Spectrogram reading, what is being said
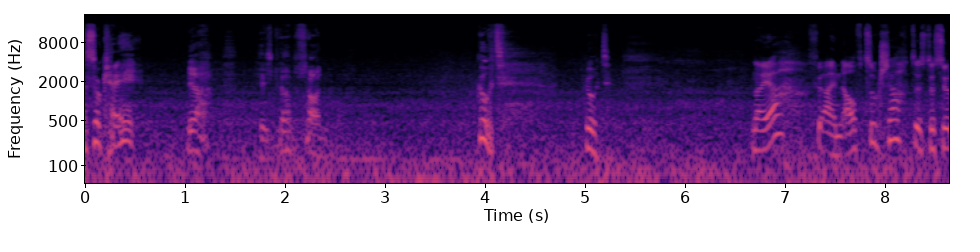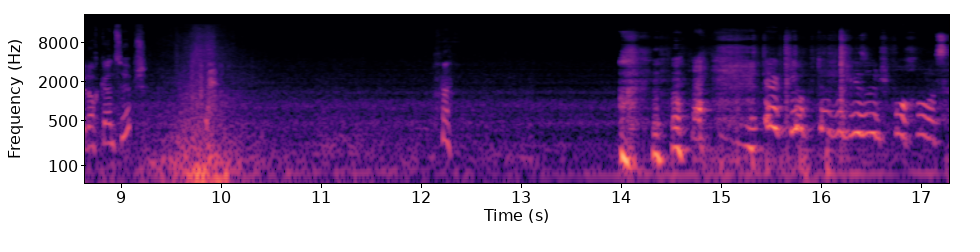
Alles okay? Ja, ich glaube schon. Gut, gut. Naja, für einen Aufzugsschacht ist es ja doch ganz hübsch. er kloppt da wirklich so einen Spruch aus.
